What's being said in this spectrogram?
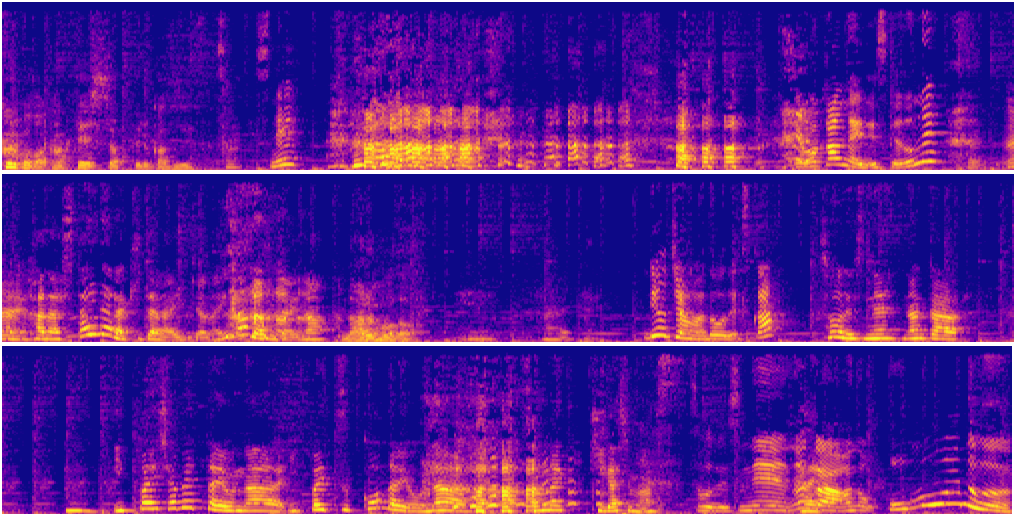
来ることは確定しちゃってる感じですか？そうですね かんないですけどね、はい。話したいなら来たらいいんじゃないか？みたいな、は なるほど。い、りょうちゃんはどうですか？そうですね。なんか、うん、いっぱい喋ったようないっぱい突っ込んだような そんな気がします。そうですね。なんか、はあの思わぬ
